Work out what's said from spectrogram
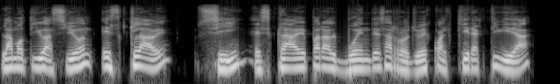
La motivación es clave sí, es clave para el buen desarrollo de cualquier actividad,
